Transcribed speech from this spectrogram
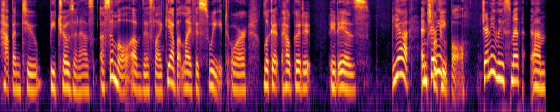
happened to be chosen as a symbol of this, like, yeah, but life is sweet, or look at how good it, it is. Yeah. And Jenny, for people. Jenny Leigh Smith um,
